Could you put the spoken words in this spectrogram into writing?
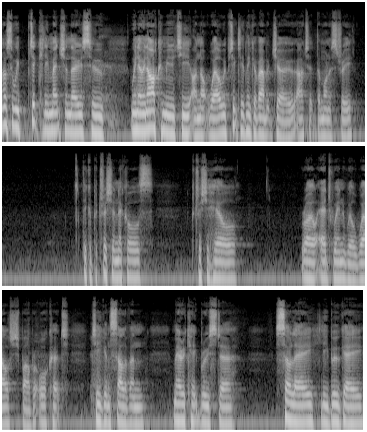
Also, we particularly mention those who we know in our community are not well. We particularly think of Abbot Joe out at the monastery. Think of Patricia Nichols, Patricia Hill, Royal Edwin, Will Welsh, Barbara Orcutt, Tegan Sullivan, Mary Kate Brewster, Soleil, Lee Bouguet.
